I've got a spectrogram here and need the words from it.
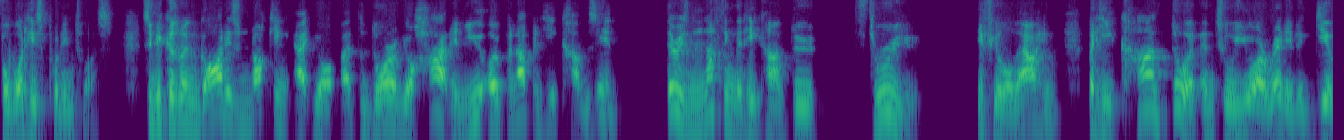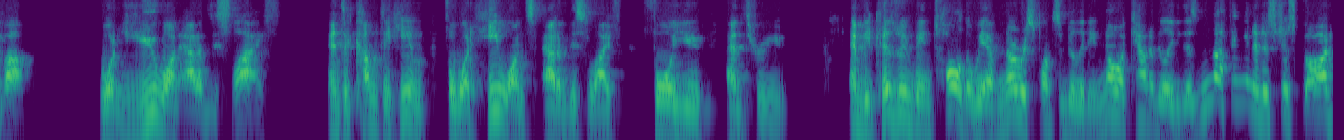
for what He's put into us. See, because when God is knocking at your at the door of your heart and you open up and he comes in, there is nothing that he can't do through you if you'll allow him. But he can't do it until you are ready to give up what you want out of this life and to come to him for what he wants out of this life for you and through you. And because we've been told that we have no responsibility, no accountability, there's nothing in it. It's just God,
